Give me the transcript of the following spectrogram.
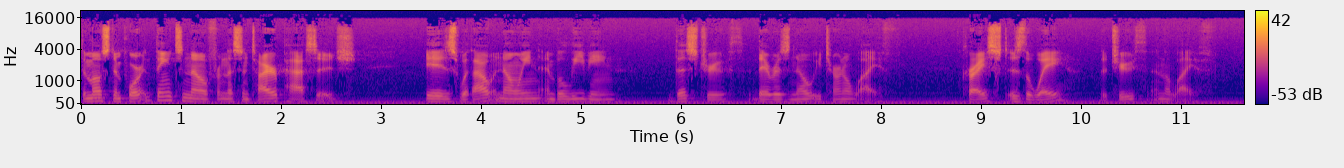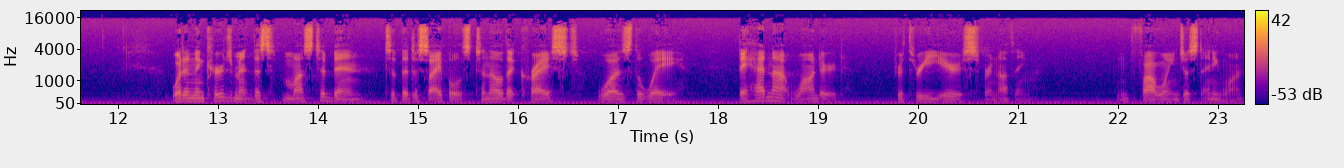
The most important thing to know from this entire passage is without knowing and believing this truth, there is no eternal life. Christ is the way, the truth, and the life. What an encouragement this must have been to the disciples to know that Christ was the way. They had not wandered for three years for nothing, following just anyone.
